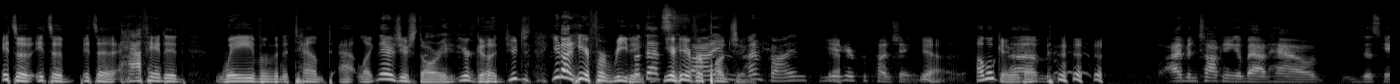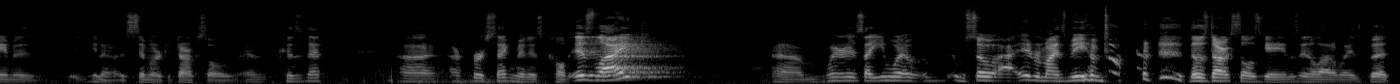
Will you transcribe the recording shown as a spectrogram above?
it's a it's a it's a half-handed wave of an attempt at like there's your story. You're good. You're just you're not here for reading. But that's you're here for punching. I'm fine. You're Yeah. here for punching. yeah, I'm okay with Um, that. I've been talking about how this game is, you know, is similar to Dark Souls, and because that uh, our first segment is called "Is Like." Um, where is like you? where- So uh, it reminds me of those Dark Souls games in a lot of ways, but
